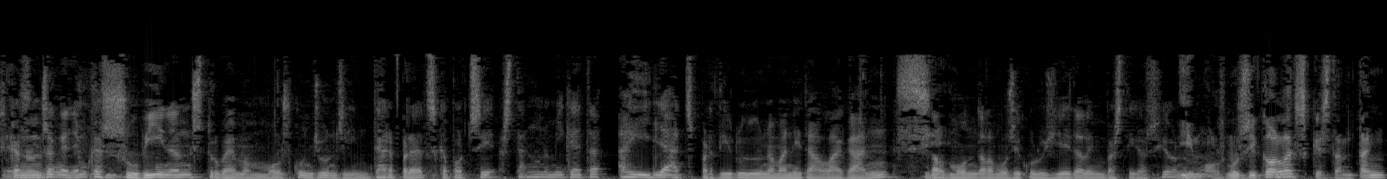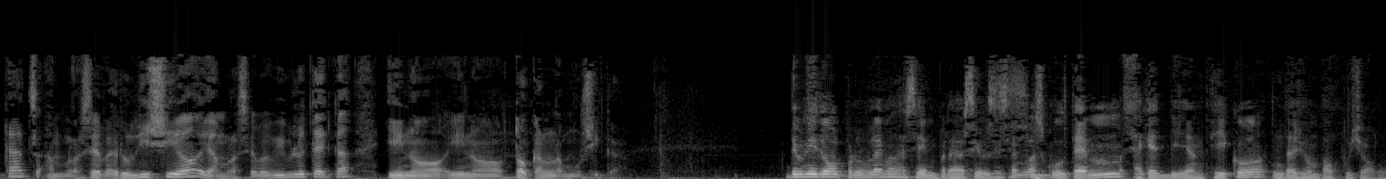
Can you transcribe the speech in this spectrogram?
És que no ens enganyem que sovint ens trobem amb molts conjunts i intèrprets que potser estan una miqueta aïllats, per dir-ho d'una manera elegant, Sí. del món de la musicologia i de la investigació. No? I molts musicòlegs que estan tancats amb la seva erudició i amb la seva biblioteca i no, i no toquen la música. Déu-n'hi-do el problema de sempre. Si els sembla, escoltem aquest villancico de Joan Pau Pujol.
